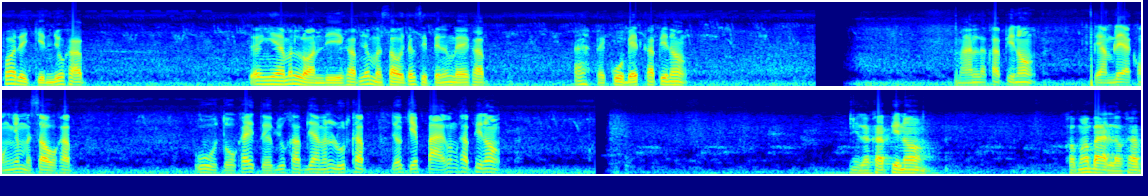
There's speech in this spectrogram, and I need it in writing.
พ่อได้กินอยู่ครับแต่เงี้ยมันหลอนดีครับยังมาเศร้าจักสิเป็นจังไดครับอะไปกู้เบ็ดครับพี่น้องมันแล้วครับ พี่น้องแต้มแรกของยังมาเศร้าครับ อู้ตัวไข่เติบอยู่ครับยามันหลุดครับเดี๋ยวเก็บปลาก่อนครับพี่น้อง นี่แหละครับ พี่น้องขามาบ้านแล้วครับ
